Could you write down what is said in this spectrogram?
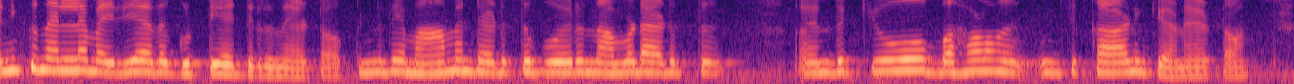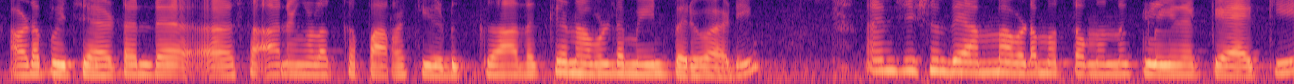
എനിക്ക് നല്ല മര്യാദ കുട്ടിയായിട്ടിരുന്നു കേട്ടോ. പിന്നെ ഇതേ മാമന്റെ അടുത്ത് പോയിരുന്നു അവിടെ അടുത്ത് എന്തൊക്കെയോ ബഹളം കാണിക്കുകയാണ് കേട്ടോ. അവിടെ പോയി ചേട്ടന്റെ സാധനങ്ങളൊക്കെ പറക്കി എടുക്കുക അതൊക്കെയാണ് അവളുടെ മെയിൻ പരിപാടി. അതിനുശേഷം ദേ അമ്മ അവിടെ മൊത്തം ഒന്ന് ക്ലീനൊക്കെ ആക്കി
